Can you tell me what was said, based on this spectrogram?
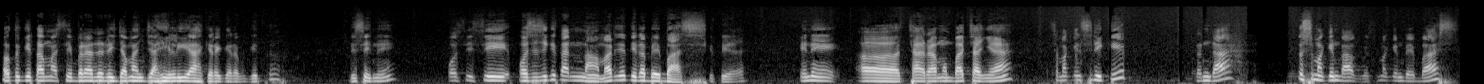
Waktu kita masih berada di zaman jahiliyah kira-kira begitu. Di sini posisi posisi kita enam, artinya tidak bebas gitu ya. Ini uh, cara membacanya semakin sedikit rendah itu semakin bagus, semakin bebas.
